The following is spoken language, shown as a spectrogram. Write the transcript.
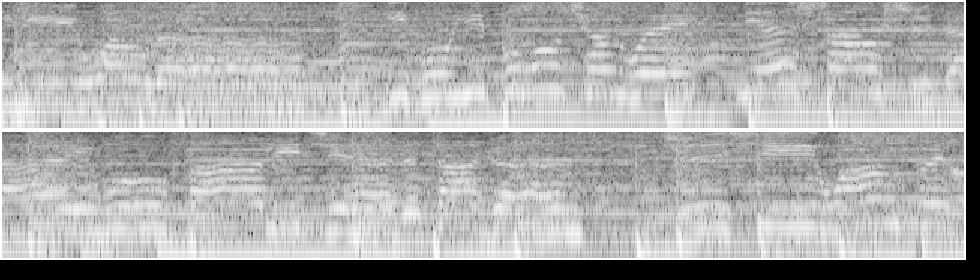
遗忘了，一步一步成为年少时代无法理解的大人。只希望最后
